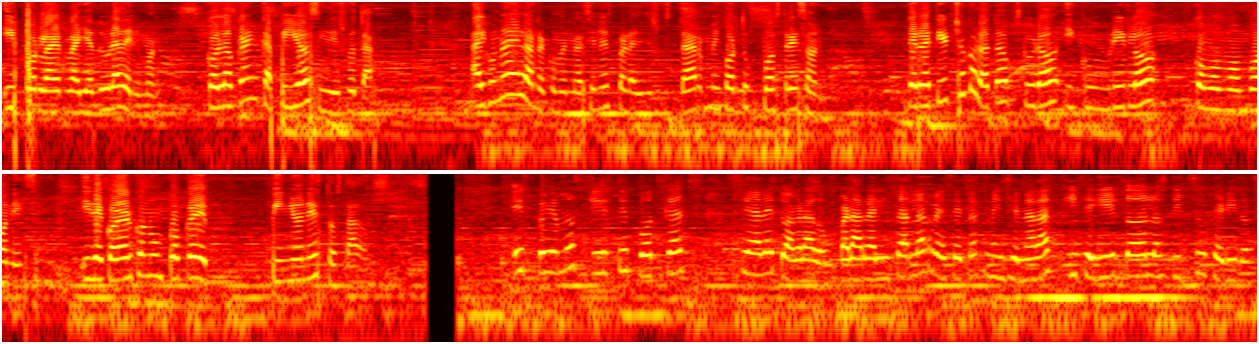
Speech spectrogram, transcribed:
y por la ralladura de limón. Coloca en capillos y disfruta. Algunas de las recomendaciones para disfrutar mejor tu postre son derretir chocolate oscuro y cubrirlo como bombones y decorar con un poco de piñones tostados. Esperemos que este podcast sea de tu agrado para realizar las recetas mencionadas y seguir todos los tips sugeridos.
